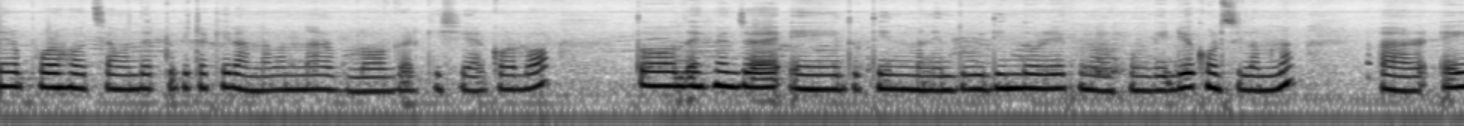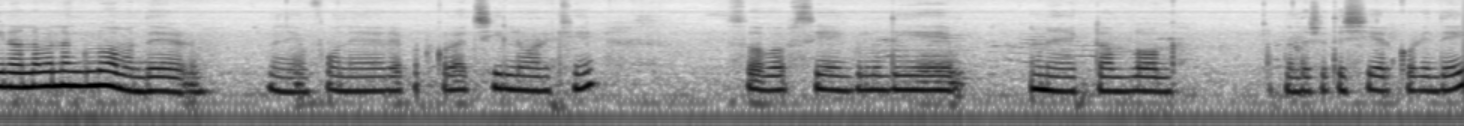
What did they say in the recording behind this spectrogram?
এরপর হচ্ছে আমাদের টুকিটাকি রান্নাবান্নার ব্লগ আর কি শেয়ার করব। তো দেখা যায় এই দু তিন মানে দুই দিন ধরে কোনো রকম ভিডিও করছিলাম না। আর এই রান্নাবান্নাগুলো আমাদের মানে ফোনে রেকর্ড করা ছিল আর কি সো ভাবছি এগুলো দিয়ে মানে একটা ব্লগ আপনাদের সাথে শেয়ার করে দেই।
